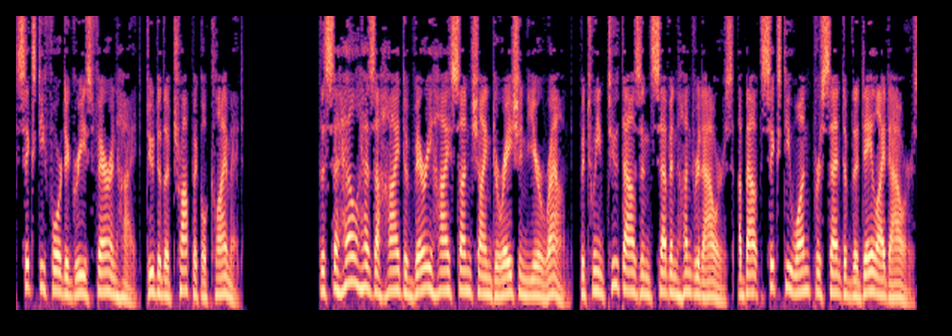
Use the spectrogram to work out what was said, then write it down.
(64 degrees Fahrenheit) due to the tropical climate. The Sahel has a high to very high sunshine duration year-round, between 2,700 hours about 61% of the daylight hours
